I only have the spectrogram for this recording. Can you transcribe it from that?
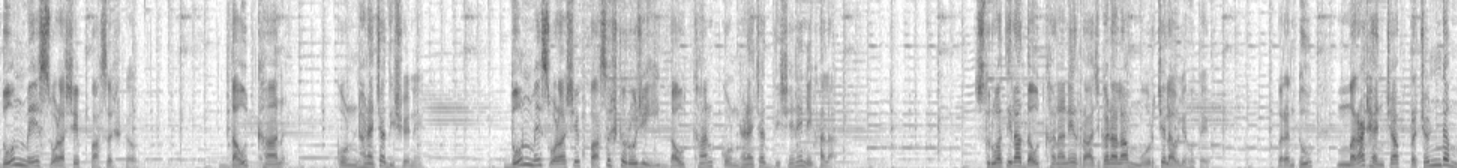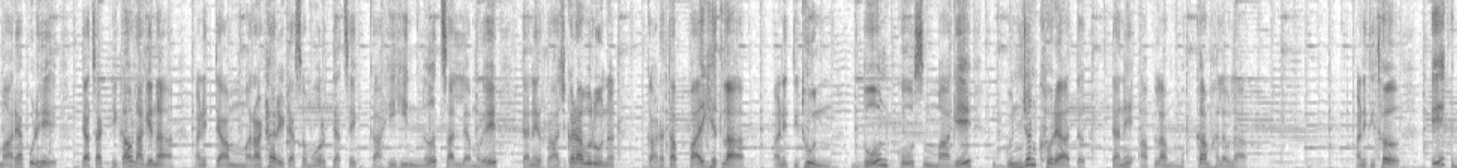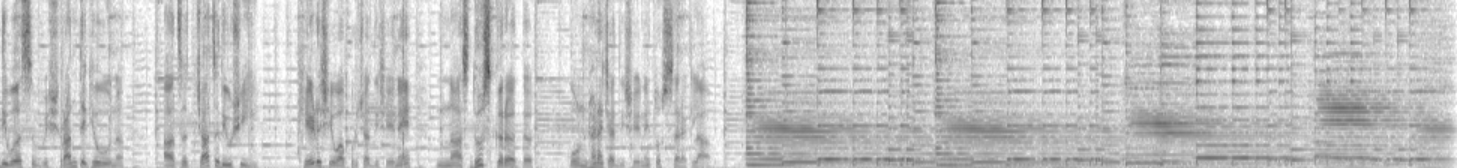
दोन मे सोळाशे पासष्ट. दाऊद खान कोंढाण्याच्या दिशेने. दोन मे सोळाशे पासष्ट रोजी दाऊद खान कोंढाण्याच्या दिशेने निघाला. सुरुवातीला दाऊद खानाने राजगडाला मोर्चे लावले होते. परंतु मराठ्यांच्या प्रचंड माऱ्यापुढे त्याचा टिकाव लागेना आणि त्या मराठा रेट्यासमोर त्याचे काहीही न चालल्यामुळे त्याने राजगडावरून काढता पाय घेतला आणि तिथून दोन कोस मागे गुंजन खोऱ्यात त्याने आपला मुक्काम हलवला. आणि तिथं एक दिवस विश्रांती घेऊन आजच्याच दिवशी खेड शिवापूरच्या दिशेने नासधूस करत कोंढाण्याच्या दिशेने तो सरकला.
